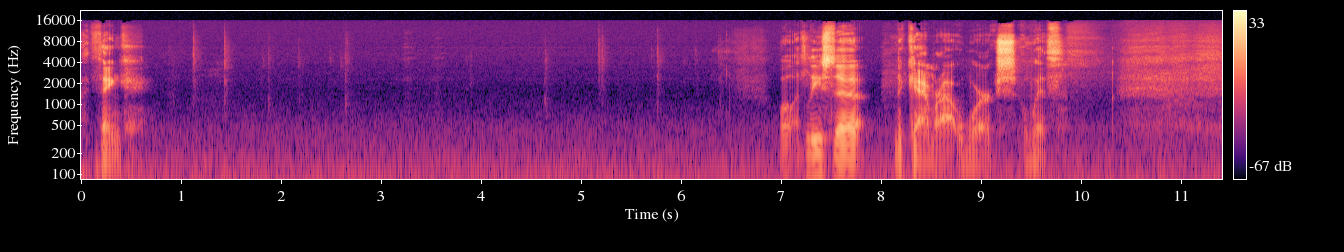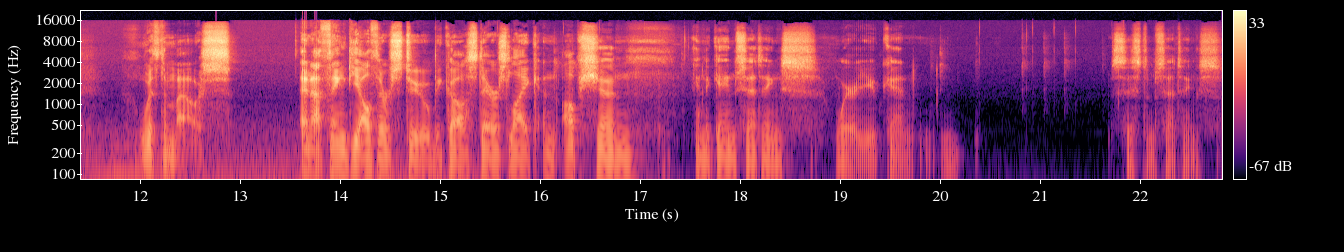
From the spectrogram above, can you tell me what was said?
I think. Well, at least the the camera works with with the mouse and I think the others too, because there's like an option in the game settings where you can system settings.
